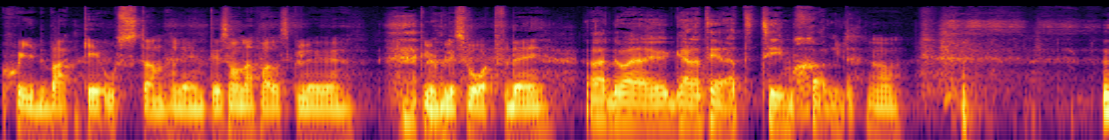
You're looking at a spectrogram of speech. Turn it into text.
skidbacke i osten eller inte. I sådana fall skulle, skulle det bli svårt för dig. Ja, då är jag ju garanterat Team Sköld. Ja.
